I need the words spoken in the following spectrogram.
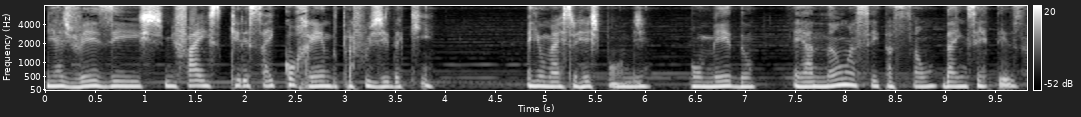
e às vezes me faz querer sair correndo para fugir daqui. E o mestre responde: o medo é a não aceitação da incerteza.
